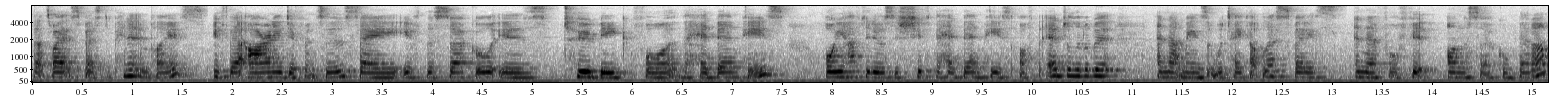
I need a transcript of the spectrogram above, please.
That's why it's best to pin it in place. If there are any differences, say if the circle is too big for the headband piece, all you have to do is just shift the headband piece off the edge a little bit and that means it would take up less space and therefore fit on the circle better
